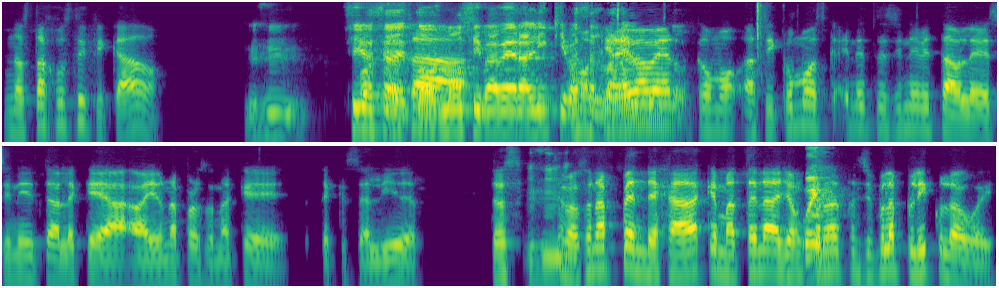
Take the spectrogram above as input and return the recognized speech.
No está justificado. Sí, o sea, o de todos modos iba a haber alguien que iba a salvar que iba a haber, como, así como Skynet es inevitable, es inevitable que ha- haya una persona que, de que sea líder. Entonces, se me hace una pendejada que maten a John. Connor al principio de la película, güey.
